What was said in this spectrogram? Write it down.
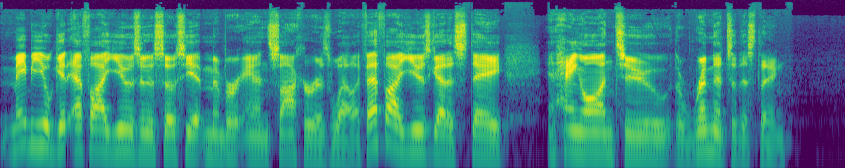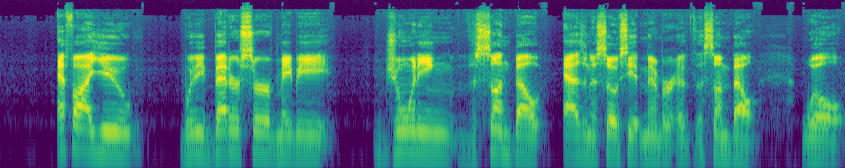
maybe you'll get FIU as an associate member in soccer as well. If FIU's got to stay and hang on to the remnants of this thing, FIU would be better served maybe joining the Sun Belt as an associate member if the Sun Belt will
